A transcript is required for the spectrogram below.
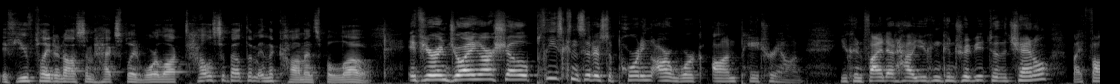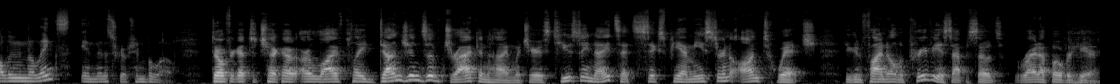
If you've played an awesome Hexblade Warlock, tell us about them in the comments below. If you're enjoying our show, please consider supporting our work on Patreon. You can find out how you can contribute to the channel by following the links in the description below. Don't forget to check out our live play Dungeons of Drakkenheim, which airs Tuesday nights at 6 p.m. Eastern on Twitch. You can find all the previous episodes right up over here.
